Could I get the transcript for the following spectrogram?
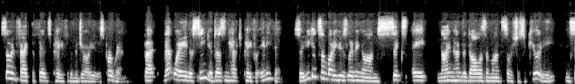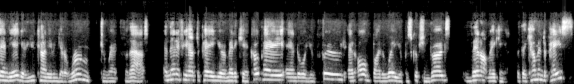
So in fact, the feds pay for the majority of this program. But that way the senior doesn't have to pay for anything. So you get somebody who's living on six, eight, nine hundred dollars a month Social Security in San Diego. You can't even get a room to rent for that. And then if you have to pay your Medicare copay and or your food and oh by the way your prescription drugs, they're not making it. But they come into PACE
